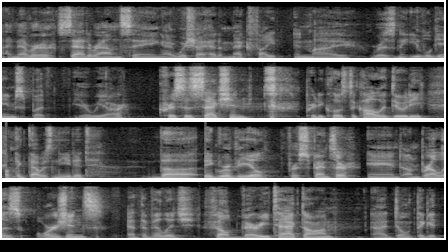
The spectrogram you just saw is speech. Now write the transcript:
I never sat around saying I wish I had a mech fight in my Resident Evil games, but here we are. Chris's section, pretty close to Call of Duty. I don't think that was needed. The big reveal for Spencer and Umbrella's origins at the village felt very tacked on. I don't think it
